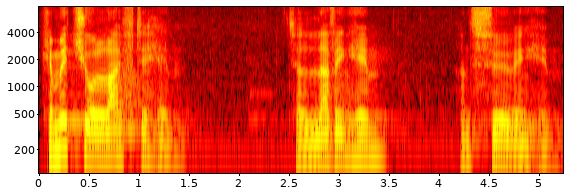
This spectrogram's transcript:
Commit your life to Him, to loving Him and serving Him.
